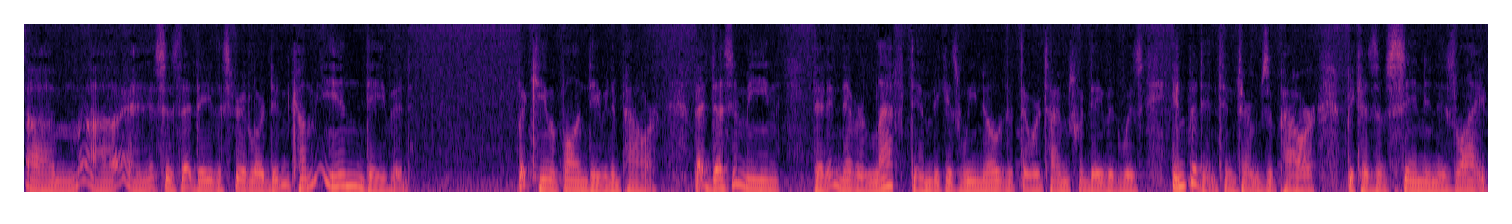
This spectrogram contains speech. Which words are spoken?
Um, uh, and it says that day the Spirit of the Lord didn't come in David, but came upon David in power. That doesn't mean that it never left him because we know that there were times when David was impotent in terms of power because of sin in his life.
